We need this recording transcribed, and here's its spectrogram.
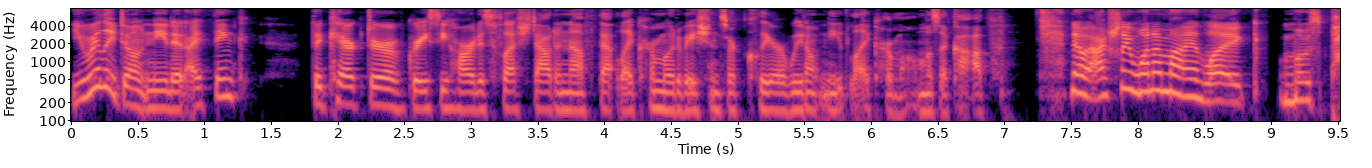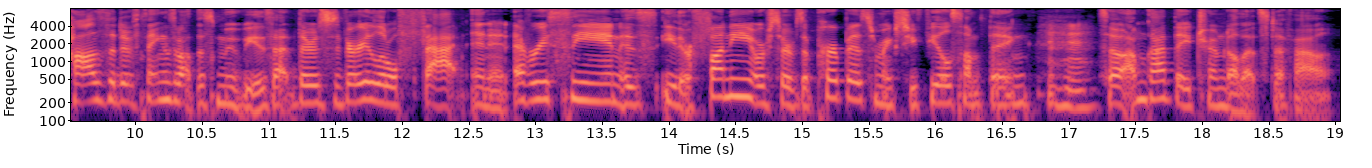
You really don't need it. I think the character of Gracie Hart is fleshed out enough that like her motivations are clear. We don't need like her mom was a cop. No, actually, one of my like most positive things about this movie is that there's very little fat in it. Every scene is either funny or serves a purpose or makes you feel something. Mm-hmm. So I'm glad they trimmed all that stuff out,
